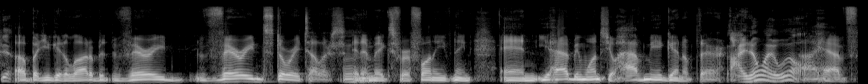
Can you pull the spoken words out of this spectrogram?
Yeah. uh, but you get a lot of varied, varied storytellers, and it Mm-hmm. makes for a fun evening. And you had me once, you'll have me again up there. I know I will. I have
